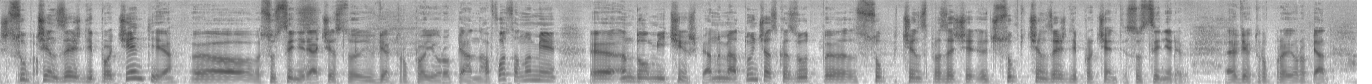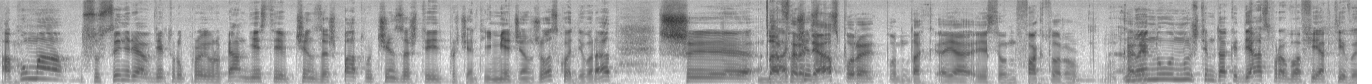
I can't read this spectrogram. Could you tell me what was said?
sub 50% susținerea acestui vector pro-european a fost anume în 2015. Anume atunci a scăzut sub, 15, sub 50% susținere vectorului pro-european. Acum susținerea vectorului pro-european este 54 54-50%. Ei merge în jos cu adevărat și... Dar acest... fără diaspora, dacă aia este un factor care... Noi nu, nu știm dacă diaspora va fi activă.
